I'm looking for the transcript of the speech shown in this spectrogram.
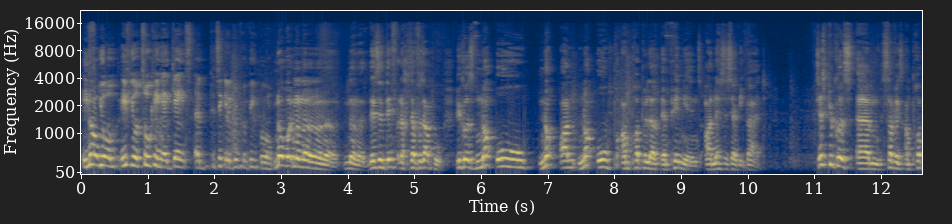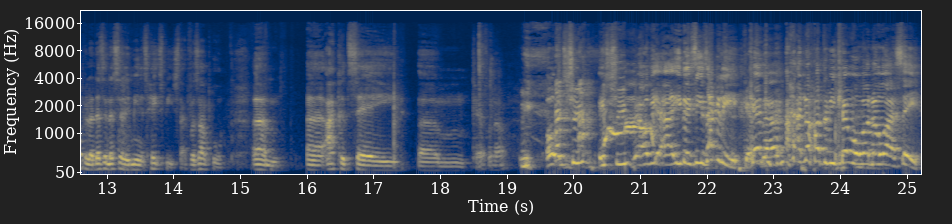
If No. you're if you're talking against a particular group of people, No, no, no, no, no, no, no. There's a different. For example, because not all, not un, not all unpopular opinions are necessarily bad. Just because um, something's unpopular doesn't necessarily mean it's hate speech. Like for example, um, uh, I could say, um, Careful now. "Oh, it's true, it's true." I mean, I, you know, see exactly. Careful. now. I know how to be careful about know what I say. Do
